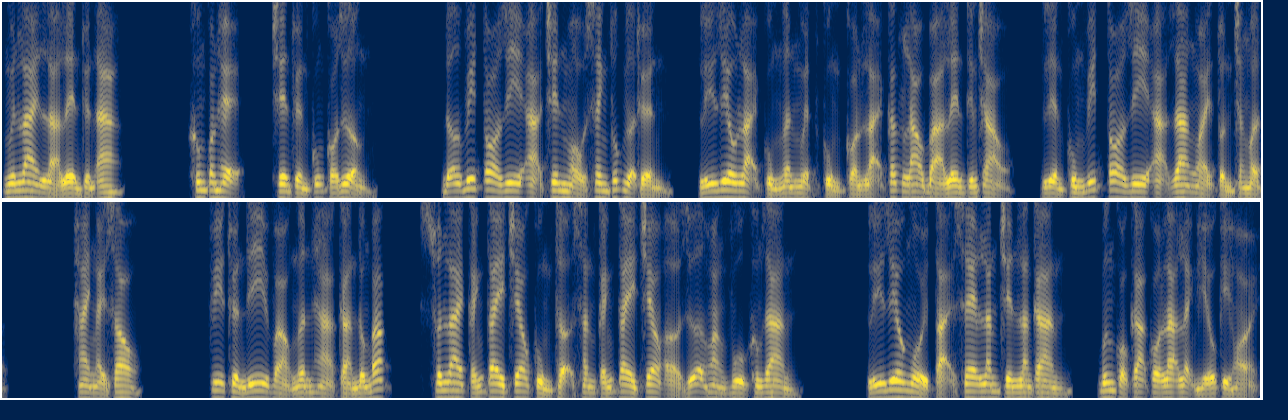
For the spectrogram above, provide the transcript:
nguyên lai là lên thuyền a. Không quan hệ, trên thuyền cũng có giường. Đỡ victor di ạ trên màu xanh thúc ngựa thuyền, lý diêu lại cùng ngân nguyệt cùng còn lại các lao bà lên tiếng c h à o liền cùng victor di ạ ra ngoài tuần trăng mật. Hai ngày sau, phi thuyền đi vào ngân hà càn đông bắc xuân lai cánh tay treo cùng thợ săn cánh tay treo ở giữa hoàng vu không gian. Lý diêu ngồi tại xe lăn trên lan can, bưng có ca có la lạnh hiếu kỳ hỏi,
